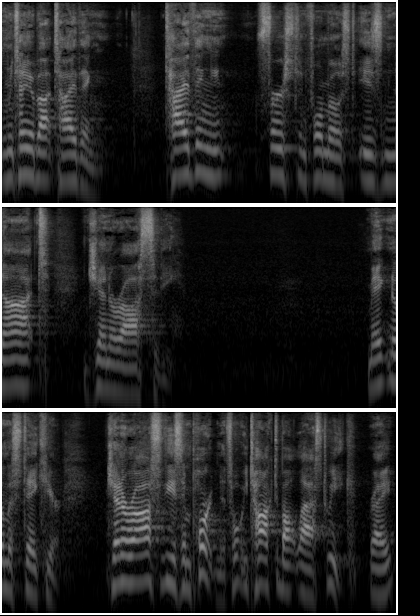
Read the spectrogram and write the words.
Let me tell you about tithing. Tithing, first and foremost, is not generosity. Make no mistake here. Generosity is important. It's what we talked about last week, right?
